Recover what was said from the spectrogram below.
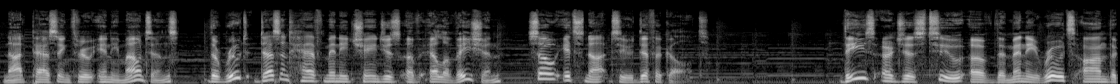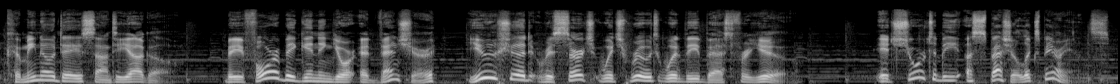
Not passing through any mountains, the route doesn't have many changes of elevation, so it's not too difficult. These are just two of the many routes on the Camino de Santiago. Before beginning your adventure, you should research which route would be best for you. It's sure to be a special experience.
